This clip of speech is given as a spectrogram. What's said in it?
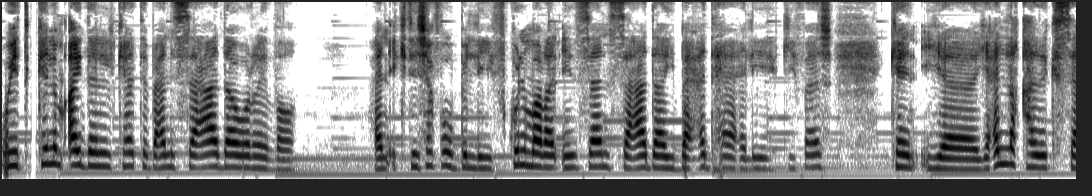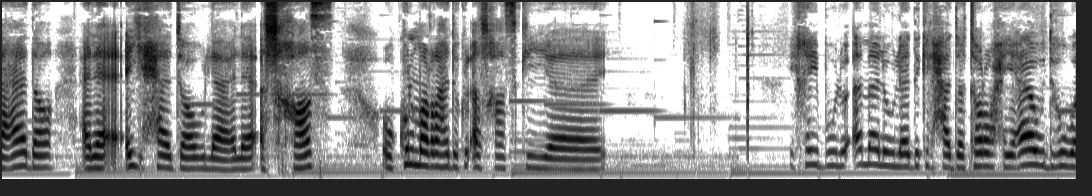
ويتكلم أيضا الكاتب عن السعادة والرضا. عن اكتشافه باللي في كل مرة الإنسان السعادة يبعدها عليه. كيفاش كان يعلق هذيك السعادة على أي حاجة ولا على أشخاص؟ وكل مرة هذوك الأشخاص كي يخيبوا له أمل ولا ديك الحاجة تروح يعاود هو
